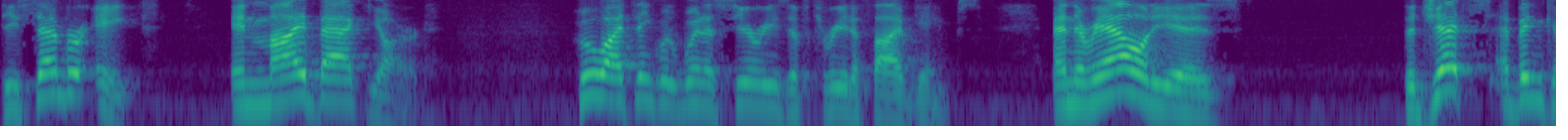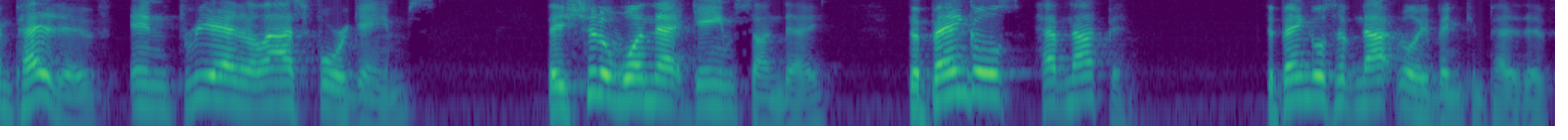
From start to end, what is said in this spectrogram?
December 8th, in my backyard, who I think would win a series of three to five games. And the reality is, the Jets have been competitive in three out of the last four games. They should have won that game Sunday. The Bengals have not been. The Bengals have not really been competitive.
